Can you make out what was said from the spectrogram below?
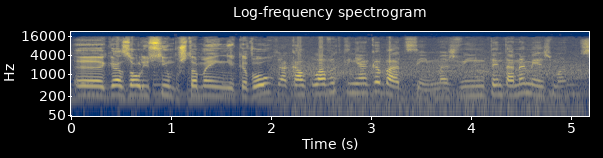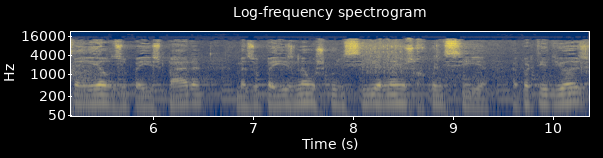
Uh, gasóleo simples também acabou. Já calculava que tinha acabado, sim, mas vim tentar na mesma. Sem eles o país para, mas o país não os conhecia nem os reconhecia. A partir de hoje,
